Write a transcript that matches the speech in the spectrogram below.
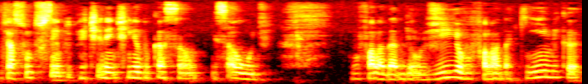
de assuntos sempre pertinentes em educação e saúde. Vou falar da biologia, vou falar da química,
